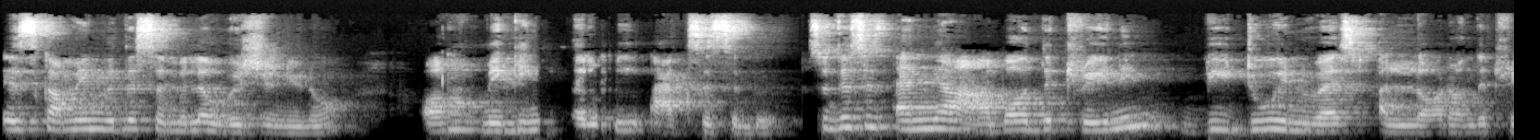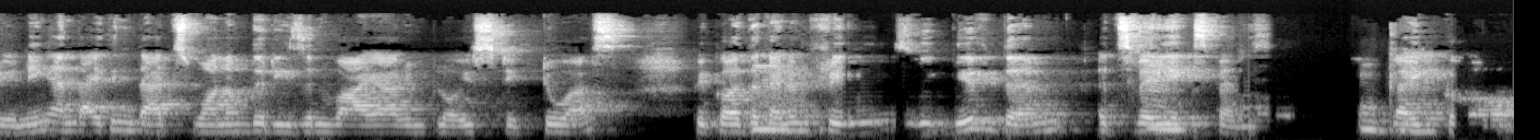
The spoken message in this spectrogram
is coming with a similar vision, you know of making therapy accessible. So this is and yeah, about the training, we do invest a lot on the training, and I think that's one of the reason why our employees stick to us because the kind of trainings we give them, it's very Mm. expensive. okay Like uh,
